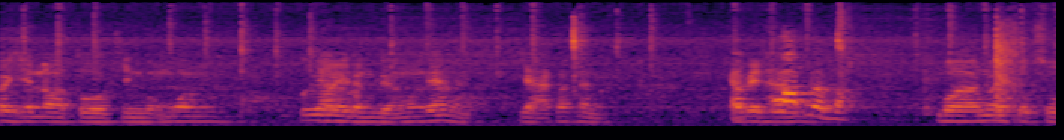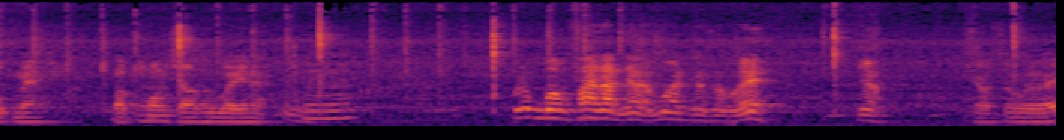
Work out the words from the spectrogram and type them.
ค่อยเห็นออโตกินบกม่วงมึงหยัน่งวยเหลืองๆมึงแรกน่ะอยากว่าสั่นกับไปคทานรอบเลยบ่บัวหน่วยสุกๆไหมบักม่วงเขียวสวยน่ะอืมเรื่องม่วงฟ้าลั่นเนี่ยม่วนกันเสมอเนี่ยเขียวสวย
